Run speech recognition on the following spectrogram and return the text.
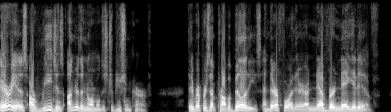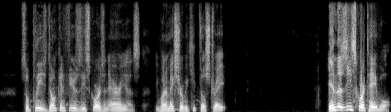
Areas are regions under the normal distribution curve. They represent probabilities, and therefore they are never negative. So please don't confuse z-scores and areas. You want to make sure we keep those straight. In the z-score table,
